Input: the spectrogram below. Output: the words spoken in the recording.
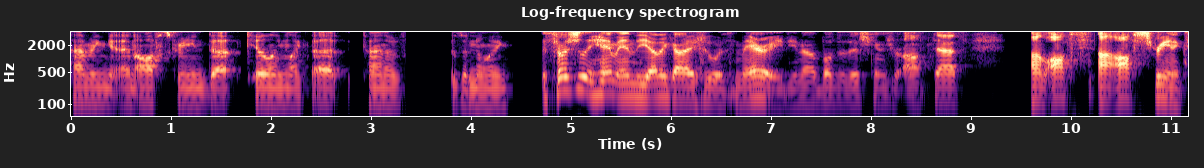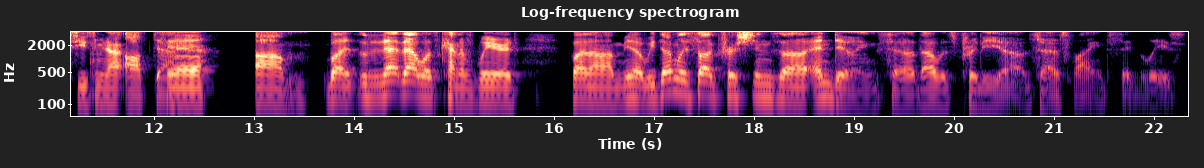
Having an off-screen de- killing like that kind of is annoying. especially him and the other guy who was married. You know, both of their screens were off death, um, off uh, off screen. Excuse me, not off death. Yeah, Um, but that that was kind of weird. But um, you know, we definitely saw Christian's uh, end doing, so that was pretty uh, satisfying to say the least.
